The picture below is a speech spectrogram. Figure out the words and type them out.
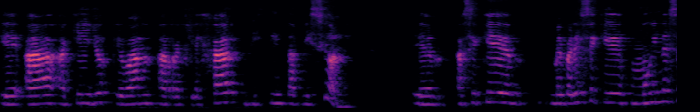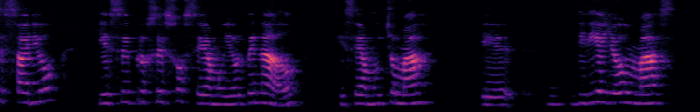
eh, a aquellos que van a reflejar distintas visiones. Eh, así que me parece que es muy necesario que ese proceso sea muy ordenado, que sea mucho más, diría yo, más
